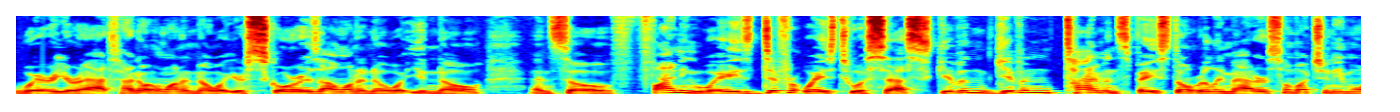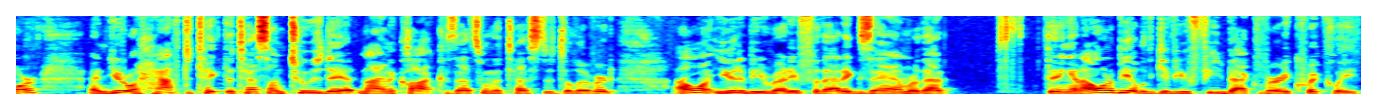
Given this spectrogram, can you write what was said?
where you're at. I don't want to know what your score is. I want to know what you know. And so finding ways, different ways to assess, given given time and space don't really matter so much anymore. And you don't have to take the test on Tuesday at nine o'clock because that's when the test is delivered. I want you to be ready for that exam or that thing, and I want to be able to give you feedback very quickly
